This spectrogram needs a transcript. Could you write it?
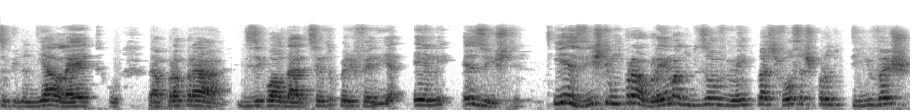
no sentido dialético da própria desigualdade centro-periferia, ele existe. E existe um problema do desenvolvimento das forças produtivas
